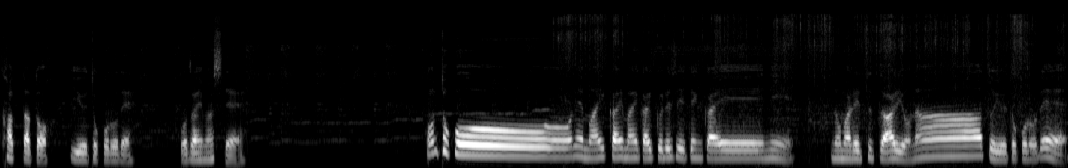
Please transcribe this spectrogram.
勝ったというところで、ございまして、ほんとこう、ね、毎回毎回苦しい展開に飲まれつつあるよなというところで、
